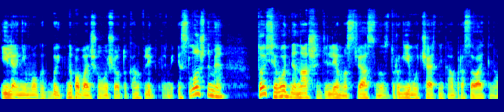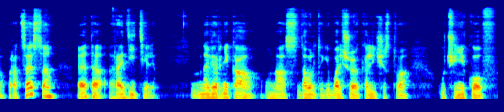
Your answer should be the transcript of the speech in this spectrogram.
или они могут быть, ну, по большому счету, конфликтными и сложными, то сегодня наша дилемма связана с другим участником образовательного процесса – это родитель. Наверняка у нас довольно-таки большое количество учеников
